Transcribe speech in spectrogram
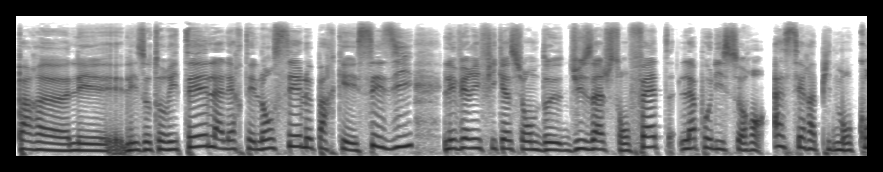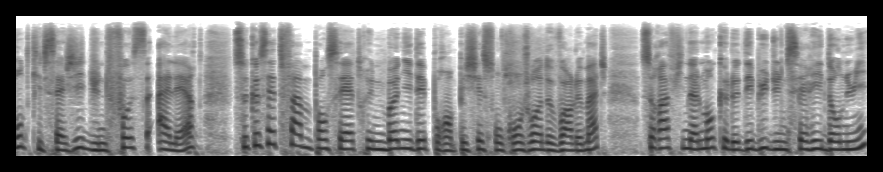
par euh, les, les autorités. L'alerte est lancée, le parquet est saisi, les vérifications d'usage sont faites. La police se rend assez rapidement compte qu'il s'agit d'une fausse alerte. Ce que cette femme pensait être une bonne idée pour empêcher son conjoint de voir le match sera finalement que le début d'une série d'ennuis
